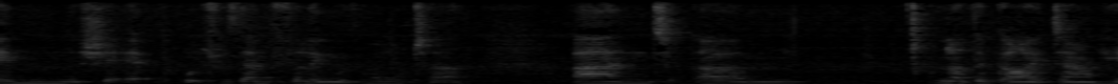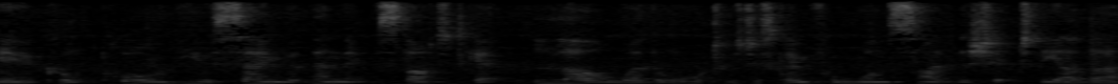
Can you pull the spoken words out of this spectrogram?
in the ship, which was then filling with water. And um, another guy down here called Paul, and he was saying that then it started to get lull, where the water was just going from one side of the ship to the other,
